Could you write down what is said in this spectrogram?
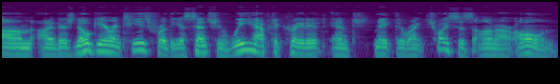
Um, uh, there's no guarantees for the ascension. We have to create it and make the right choices on our own.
